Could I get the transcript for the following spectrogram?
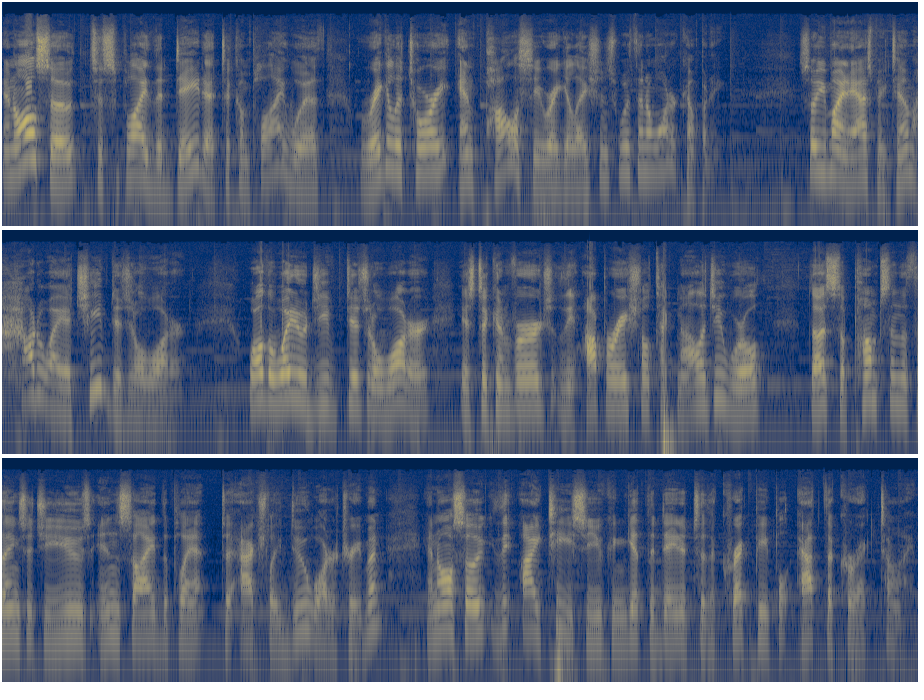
and also to supply the data to comply with regulatory and policy regulations within a water company. So you might ask me, Tim, how do I achieve digital water? Well, the way to achieve digital water is to converge the operational technology world, thus the pumps and the things that you use inside the plant to actually do water treatment, and also the IT so you can get the data to the correct people at the correct time.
